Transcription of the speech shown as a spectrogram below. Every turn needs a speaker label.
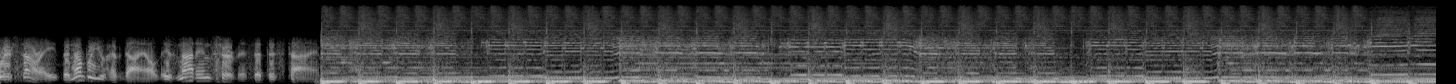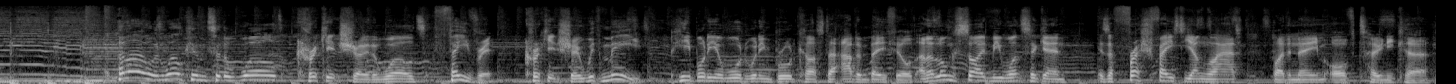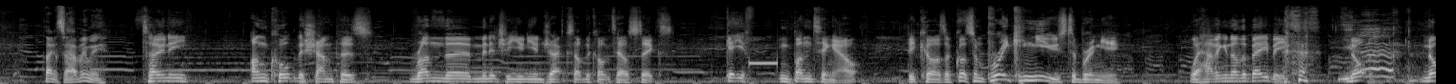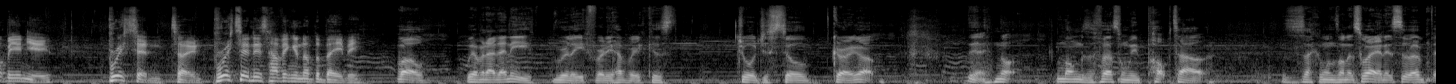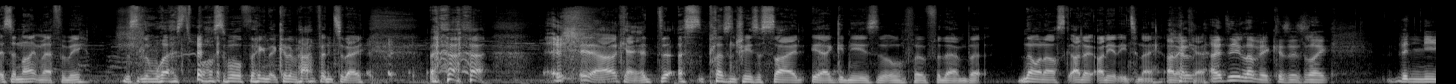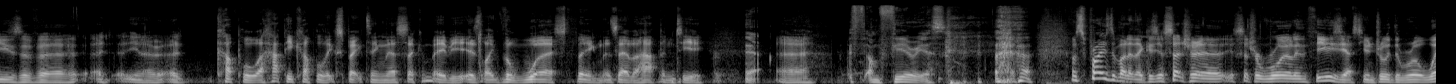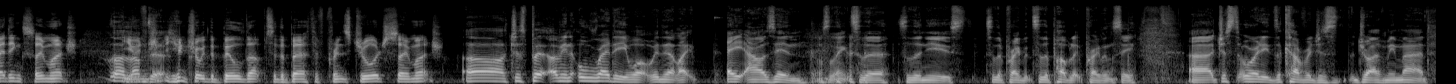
Speaker 1: We're sorry, the number you have dialed is not in service at this time.
Speaker 2: Hello and welcome to the World Cricket Show, the world's favourite cricket show with me, Peabody Award winning broadcaster Adam Bayfield, and alongside me once again is a fresh faced young lad by the name of Tony Kerr.
Speaker 3: Thanks for having me.
Speaker 2: Tony, uncork the champers, run the miniature Union Jacks up the cocktail sticks, get your fing bunting out, because I've got some breaking news to bring you. We're having another baby. Not, not me and you. Britain, Tone. Britain is having another baby.
Speaker 3: Well, we haven't had any relief, really, have we? Because George is still growing up. Yeah, not long as the first one we popped out. The second one's on its way, and it's a, it's a nightmare for me. This is the worst possible thing that could have happened today. yeah, okay. Pleasantries aside, yeah, good news for, for them, but no one else. I don't. I don't need to know. I don't care.
Speaker 2: I do love it because it's like the news of a, a you know a couple, a happy couple expecting their second baby is like the worst thing that's ever happened to you.
Speaker 3: Yeah,
Speaker 2: Uh,
Speaker 3: I'm furious.
Speaker 2: I'm surprised about it though because you're such a you're such a royal enthusiast. You enjoyed the royal wedding so much.
Speaker 3: I
Speaker 2: you,
Speaker 3: loved it.
Speaker 2: you enjoyed the build up to the birth of Prince George so much.
Speaker 3: Oh, just but I mean, already what we're you like eight hours in or something to the to the news to the pregnant to the public pregnancy. Uh, just already the coverage is driving me mad.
